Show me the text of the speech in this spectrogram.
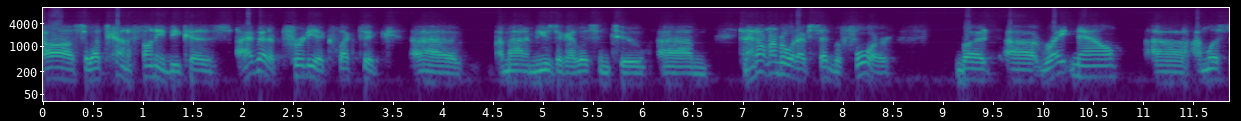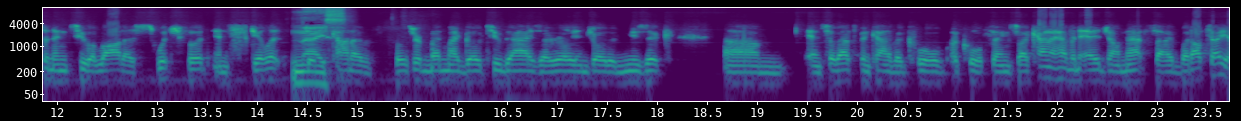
Oh, so that's kind of funny because I've got a pretty eclectic uh, amount of music I listen to. Um, and I don't remember what I've said before but uh, right now, uh, I'm listening to a lot of Switchfoot and Skillet. Nice. kind of those are been my go-to guys. I really enjoy their music, um, and so that's been kind of a cool a cool thing. So I kind of have an edge on that side. But I'll tell you,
